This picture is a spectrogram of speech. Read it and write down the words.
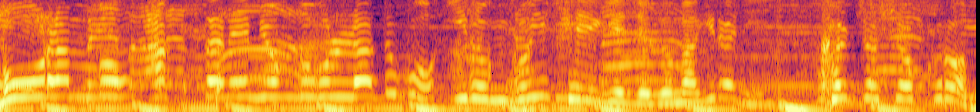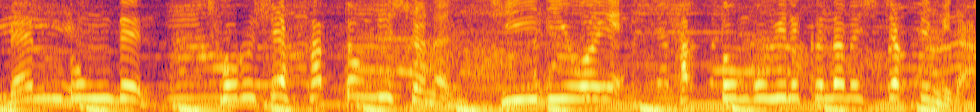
모란봉 악단의 명곡을 놔두고 이런 거이 세계적 음악이라니 컬처 쇼크로 멘붕된 초르시의 합동 미션은 GD와의 합동 공연이 끝나면 시작됩니다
